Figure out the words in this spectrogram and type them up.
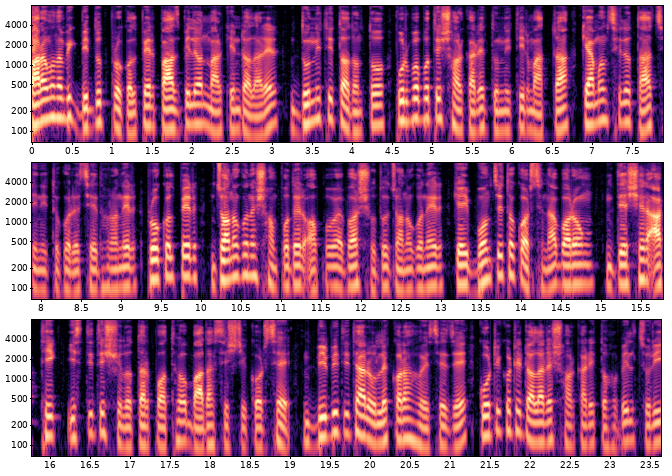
পারমাণবিক বিদ্যুৎ প্রকল্পের পাঁচ বিলিয়ন মার্কিন মার্কিন ডলারের দুর্নীতি তদন্ত, পূর্ববর্তী সরকারের দুর্নীতির মাত্রা কেমন ছিল তা চিহ্নিত করেছে এ ধরনের প্রকল্পের জনগণের সম্পদের অপব্যবহার শুধু জনগণের কেই বঞ্চিত করছে না, বরং দেশের আর্থিক স্থিতিশীলতার পথেও বাধা সৃষ্টি করছে। বিবৃতিতে আর উল্লেখ করা হয়েছে যে, কোটি কোটি ডলারের সরকারি তহবিল চুরি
